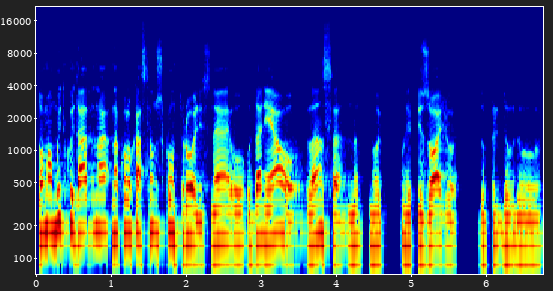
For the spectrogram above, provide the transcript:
toma muito cuidado na, na, colocação dos controles. Né? O, o Daniel lança no, no, episódio do, do, do,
